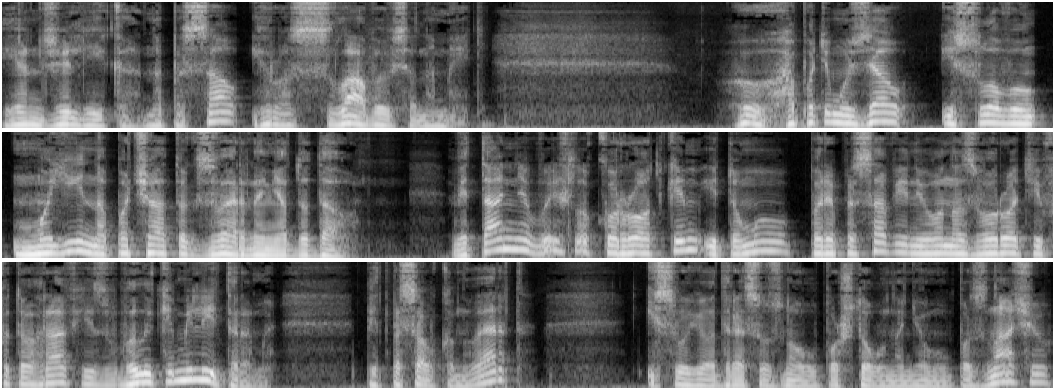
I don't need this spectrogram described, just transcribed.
і Анжеліка написав і розслабився на мить. А потім узяв і слово мої на початок звернення додав. Вітання вийшло коротким, і тому переписав він його на звороті фотографії з великими літерами, підписав конверт і свою адресу знову поштову на ньому позначив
